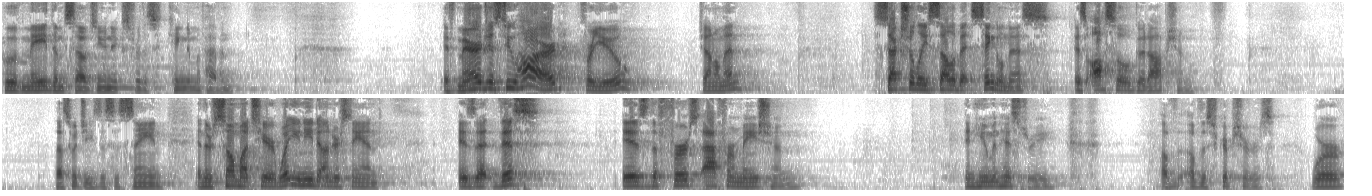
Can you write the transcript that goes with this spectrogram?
who have made themselves eunuchs for the kingdom of heaven. If marriage is too hard for you, gentlemen, sexually celibate singleness is also a good option. That's what Jesus is saying. And there's so much here. What you need to understand is that this is the first affirmation in human history of, of the scriptures where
